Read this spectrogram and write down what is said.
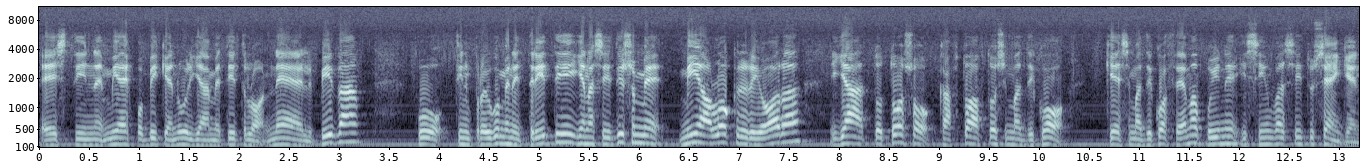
ε, στην μία εκπομπή καινούρια με τίτλο Νέα Ελπίδα που την προηγούμενη τρίτη για να συζητήσουμε μία ολόκληρη ώρα για το τόσο καυτό αυτό σημαντικό και σημαντικό θέμα που είναι η σύμβαση του Σέγγεν.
